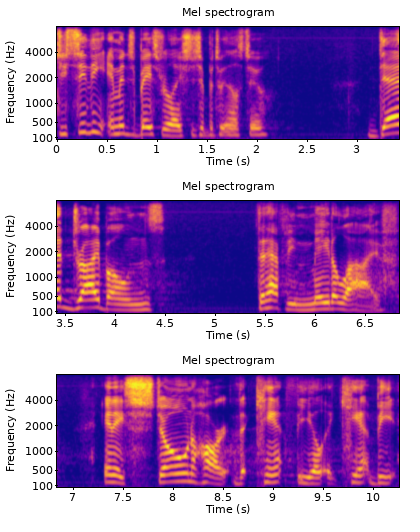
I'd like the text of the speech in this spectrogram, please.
Do you see the image based relationship between those two? Dead, dry bones that have to be made alive in a stone heart that can't feel, it can't beat,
